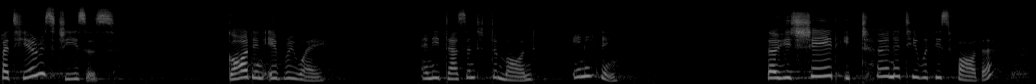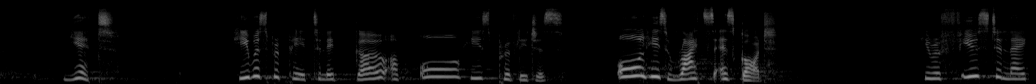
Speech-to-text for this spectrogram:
But here is Jesus, God in every way, and he doesn't demand anything. Though he shared eternity with his Father, Yet, he was prepared to let go of all his privileges, all his rights as God. He refused to lay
